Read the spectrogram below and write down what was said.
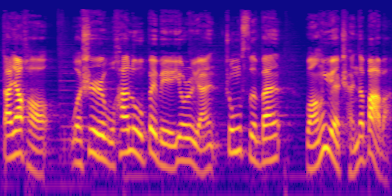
大家好，我是武汉路贝贝幼儿园中四班王月晨的爸爸。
